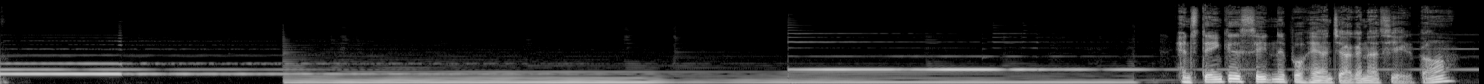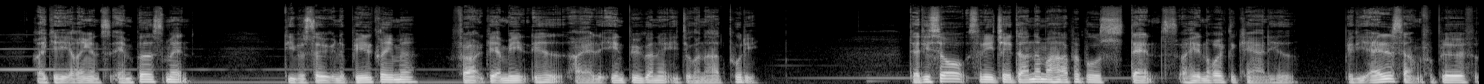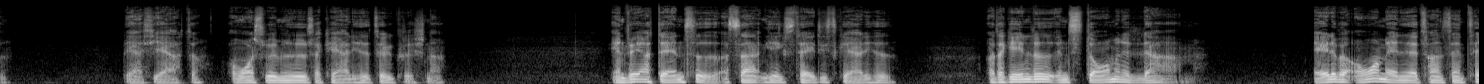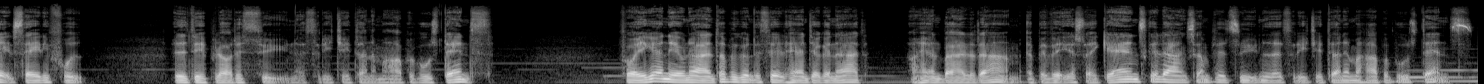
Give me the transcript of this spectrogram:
Han stænkede sindene på herren Jagannaths hjælpere, regeringens embedsmænd, de besøgende pilgrimme, folk i almindelighed og alle indbyggerne i Jagannath Puri. Da de så Sri Chaitanya Mahaprabhus dans og henrygte kærlighed, blev de alle sammen forbløffet. Deres hjerter oversvømmedes af kærlighed til Krishna. En hver dansede og sang i ekstatisk kærlighed, og der genlød en stormende larm. Alle var overmandet af transcendental salig fryd ved det blotte syn af Sri Chaitanya Mahaprabhus dans. For ikke at nævne andre begyndte selv herren Jagannath og herren Balaram at bevæge sig ganske langsomt ved synet af Sri Chaitanya Mahaprabhus dans.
